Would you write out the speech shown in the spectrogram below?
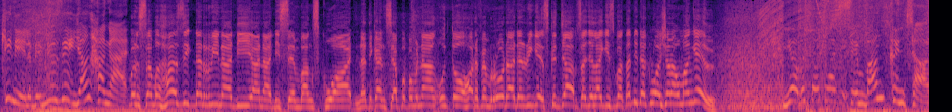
Kini lebih muzik yang hangat. Bersama Haziq dan Rina Diana di Sembang Squad. Nantikan siapa pemenang untuk Hot FM Roda dan Ringgit sekejap saja lagi sebab tadi dah keluar syarat memanggil. Ya betul tu Haziq Sembang Kencang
